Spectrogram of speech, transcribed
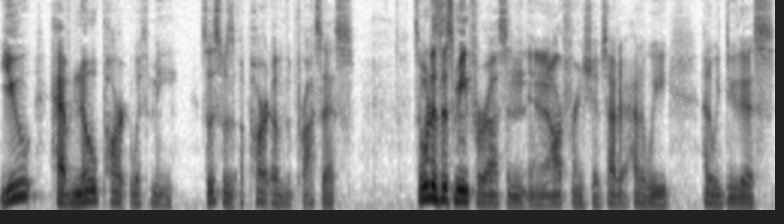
you have no part with me." So this was a part of the process. So what does this mean for us and in, in, our friendships? How do how do we how do we do this?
